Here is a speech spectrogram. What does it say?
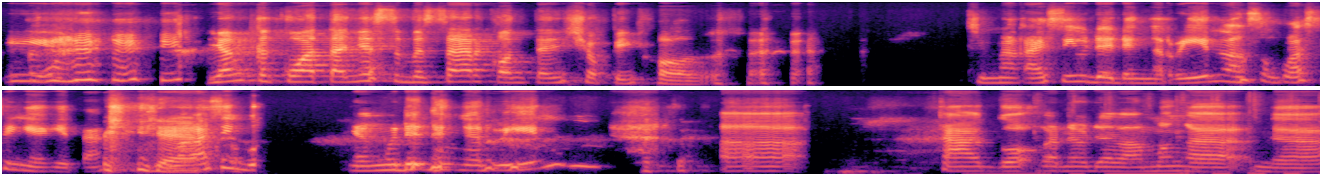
Iya. yang kekuatannya sebesar konten shopping hall. Terima kasih udah dengerin, langsung closing ya kita. Yeah. Terima kasih buat yang udah dengerin. Uh, kagok karena udah lama nggak nggak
